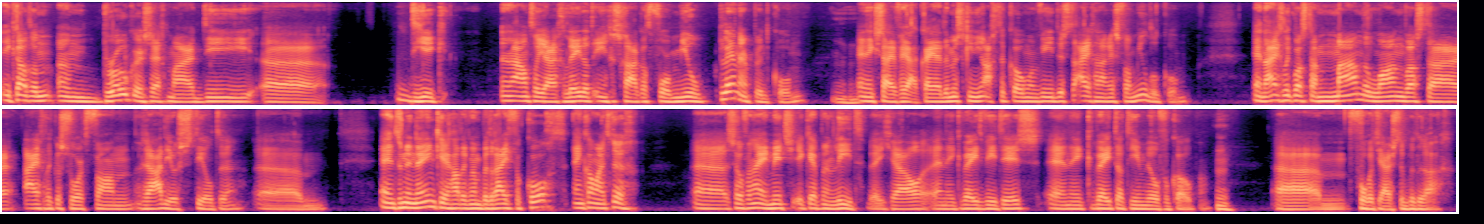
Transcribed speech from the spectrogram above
ik had een, een broker, zeg maar, die, eh, die ik een aantal jaar geleden had ingeschakeld voor mealplanner.com. En ik zei van ja, kan jij er misschien niet achter komen wie dus de eigenaar is van meal.com? En eigenlijk was daar maandenlang was daar eigenlijk een soort van radiostilte. Ehm, en toen in één keer had ik mijn bedrijf verkocht en kwam hij terug. Eh, zo van, hey Mitch, ik heb een lead, weet je wel. En ik weet wie het is. En ik weet dat hij hem wil verkopen. Hm. Ehm, voor het juiste bedrag.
